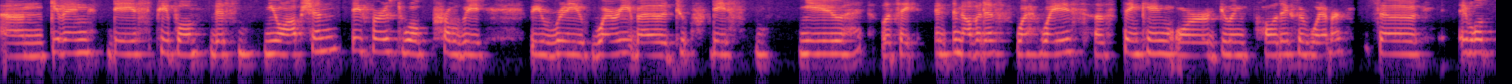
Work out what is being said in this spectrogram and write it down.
And giving these people this new option, they first will probably be really wary about these new, let's say, innovative ways of thinking or doing politics or whatever. So it will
